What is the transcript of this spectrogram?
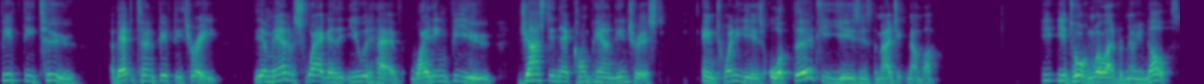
52, about to turn 53, the amount of swagger that you would have waiting for you just in that compound interest in 20 years or 30 years is the magic number, you're talking well over a million dollars.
